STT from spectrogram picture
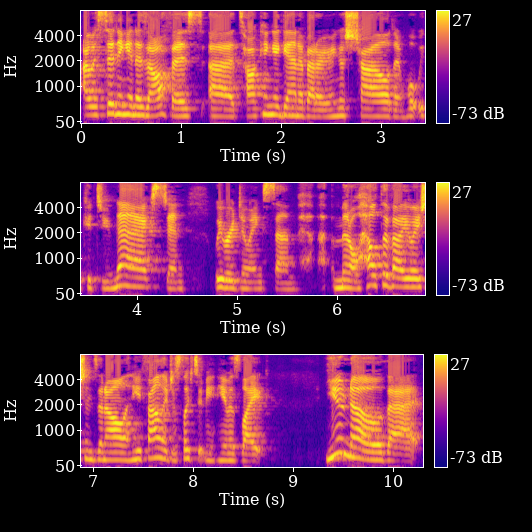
I was sitting in his office uh, talking again about our youngest child and what we could do next. And we were doing some mental health evaluations and all. And he finally just looked at me and he was like, You know that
